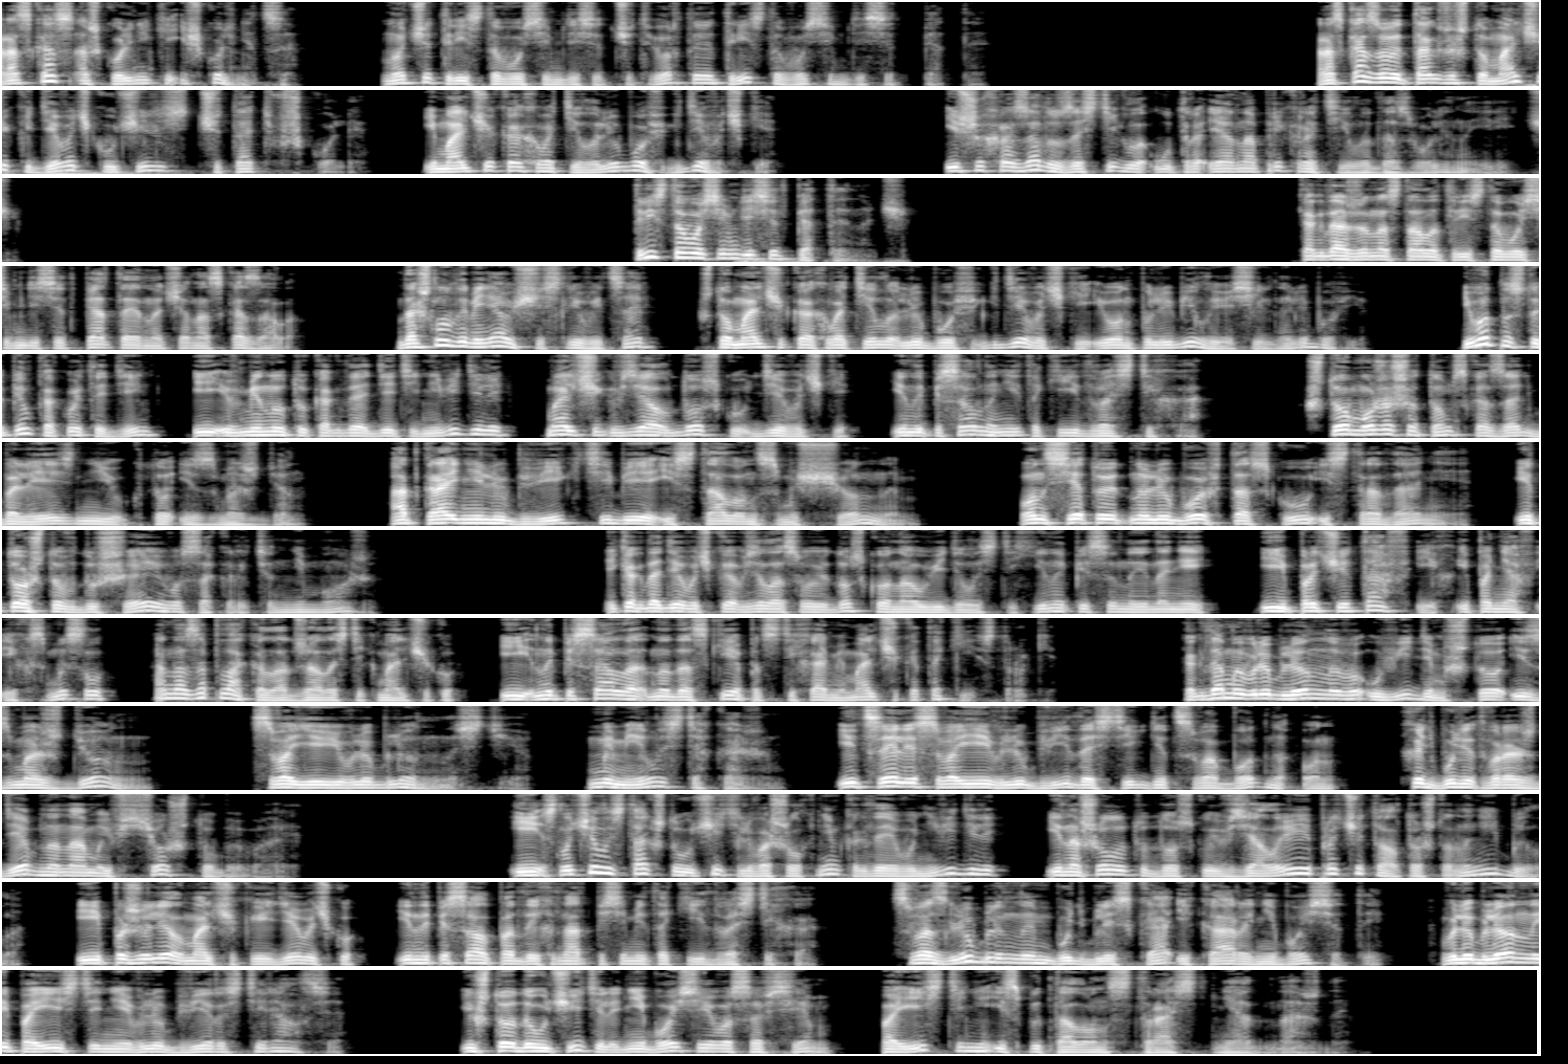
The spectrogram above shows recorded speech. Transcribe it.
Рассказ о школьнике и школьнице. Ночи 384-385. Рассказывают также, что мальчик и девочка учились читать в школе. И мальчика охватила любовь к девочке. И Шахразаду застигло утро, и она прекратила дозволенные речи. 385-я ночь Когда же настала 385-я ночь, она сказала, «Дошло до меня, у счастливый царь, что мальчика охватила любовь к девочке, и он полюбил ее сильной любовью. И вот наступил какой-то день, и в минуту, когда дети не видели, мальчик взял доску девочки и написал на ней такие два стиха. Что можешь о том сказать болезнью, кто изможден? От крайней любви к тебе и стал он смущенным. Он сетует на любовь, тоску и страдания, и то, что в душе его сокрыть он не может. И когда девочка взяла свою доску, она увидела стихи, написанные на ней, и, прочитав их и поняв их смысл, она заплакала от жалости к мальчику и написала на доске под стихами мальчика такие строки. «Когда мы влюбленного увидим, что изможден своей влюбленностью, мы милость окажем, и цели своей в любви достигнет свободно он, хоть будет враждебно нам и все, что бывает». И случилось так, что учитель вошел к ним, когда его не видели, и нашел эту доску, и взял ее, и прочитал то, что на ней было, и пожалел мальчика и девочку, и написал под их надписями такие два стиха. «С возлюбленным будь близка, и кары не бойся ты. Влюбленный поистине в любви растерялся. И что до учителя, не бойся его совсем. Поистине испытал он страсть не однажды».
